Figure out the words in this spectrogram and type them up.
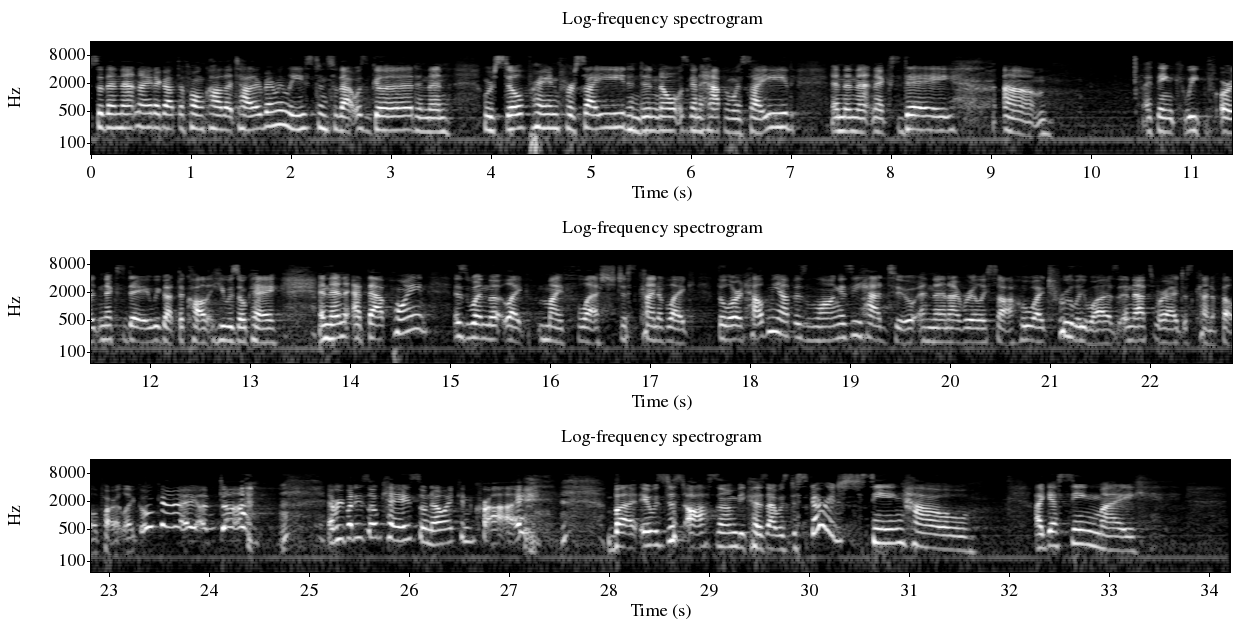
So then that night I got the phone call that Tyler had been released, and so that was good. And then we are still praying for Saeed and didn't know what was going to happen with Saeed. And then that next day, um, I think we or next day we got the call that he was okay. And then at that point is when the like my flesh just kind of like the Lord held me up as long as he had to and then I really saw who I truly was and that's where I just kind of fell apart like okay, I'm done. Everybody's okay, so now I can cry. but it was just awesome because I was discouraged seeing how I guess seeing my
